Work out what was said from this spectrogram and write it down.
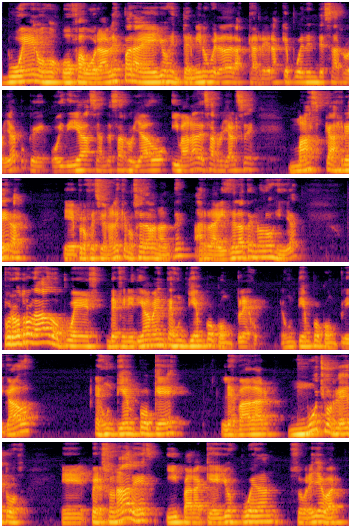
buenos o, favorables para ellos en términos ¿verdad? de las carreras que pueden desarrollar, porque hoy día se han desarrollado y van a desarrollarse más carreras eh, profesionales que no se daban antes a raíz de la tecnología. Por otro lado, pues definitivamente es un tiempo complejo, es un tiempo complicado, es un tiempo que les va a dar muchos retos eh, personales y para que ellos puedan sobrellevar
